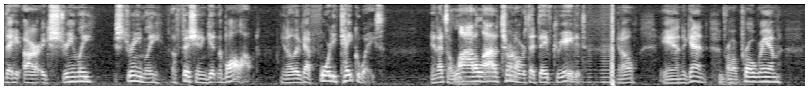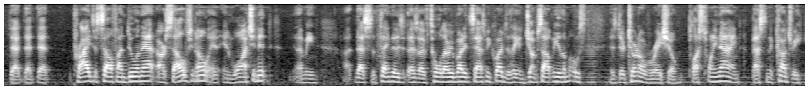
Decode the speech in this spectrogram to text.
they are extremely, extremely efficient in getting the ball out. You know, they've got 40 takeaways, and that's a lot, a lot of turnovers that they've created. You know, and again, from a program that that that prides itself on doing that ourselves, you know, and, and watching it. I mean, uh, that's the thing that, is, as I've told everybody that's asked me questions, I think it jumps out me the most is their turnover ratio, plus 29, best in the country.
